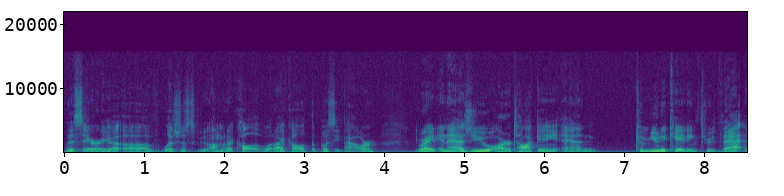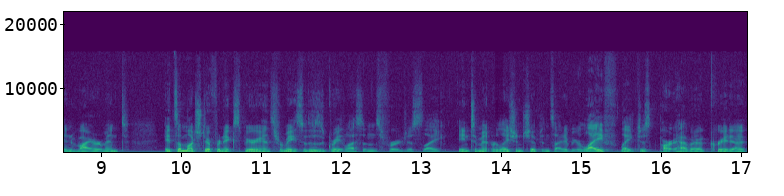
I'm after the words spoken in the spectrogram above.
this area of, let's just, I'm going to call it what I call it the pussy power. Right. And as you are talking and communicating through that environment, it's a much different experience for me. So this is great lessons for just like intimate relationships inside of your life, like just part have a create a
